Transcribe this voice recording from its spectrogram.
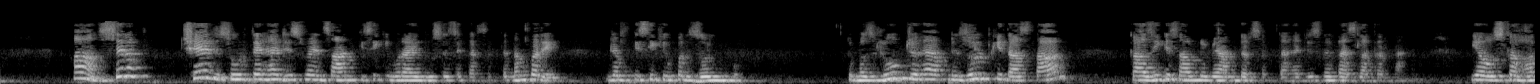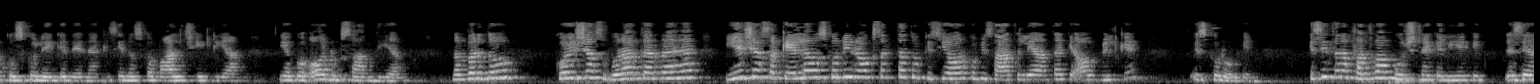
ہاں صرف چھ صورتیں ہیں جس میں انسان کسی کی برائی دوسرے سے کر سکتے نمبر ایک، جب کسی کے اوپر ظلم ہو۔ تو مظلوم جو ہے، اپنے ظلم کی داستان قاضی کے سامنے بیان کر سکتا ہے، جس نے فیصلہ کرنا ہے۔ یا اس کا حق اس کو لے کے دینا، کسی نے اس کا مال چھین لیا یا کوئی اور نقصان دیا۔ نمبر دو، کوئی شخص برا کر رہا ہے، یہ شخص اکیلا اس کو نہیں روک سکتا تو کسی اور کو بھی ساتھ لے آتا ہے کہ آؤ مل کے اس کو روکے۔ اسی طرح فتوا پوچھنے کے لیے کہ جیسے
